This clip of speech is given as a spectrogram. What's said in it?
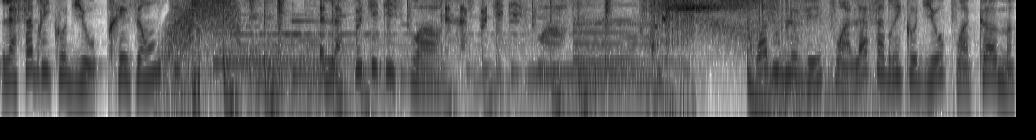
La Fabrique Audio présente La Petite Histoire. La petite histoire. www.lafabriqueaudio.com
